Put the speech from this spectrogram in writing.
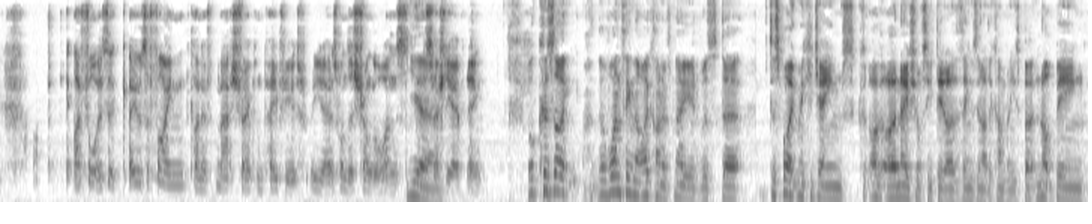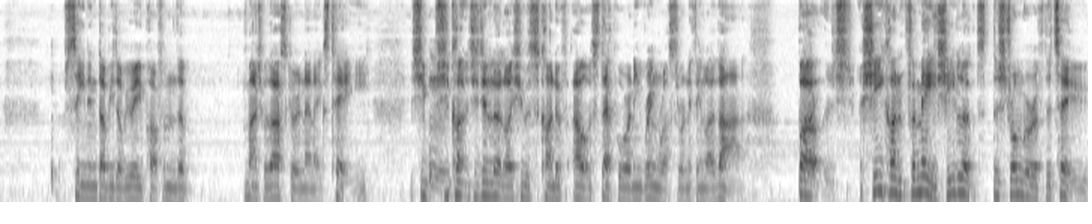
I thought it was a it was a fine kind of match to open the pay per view. It's you know it's one of the stronger ones, Yeah. especially opening. Well, because like the one thing that I kind of noted was that despite Mickie James, I, I know she obviously did other things in other companies, but not being seen in WWE apart from the match with Asuka in NXT, she she kind she didn't look like she was kind of out of step or any ring rust or anything like that. But sh she kind of, for me, she looked the stronger of the two,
